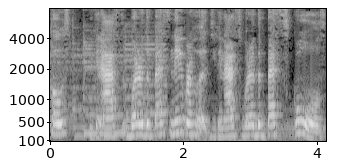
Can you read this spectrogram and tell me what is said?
post, you can ask what are the best neighborhoods? You can ask what are the best schools?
